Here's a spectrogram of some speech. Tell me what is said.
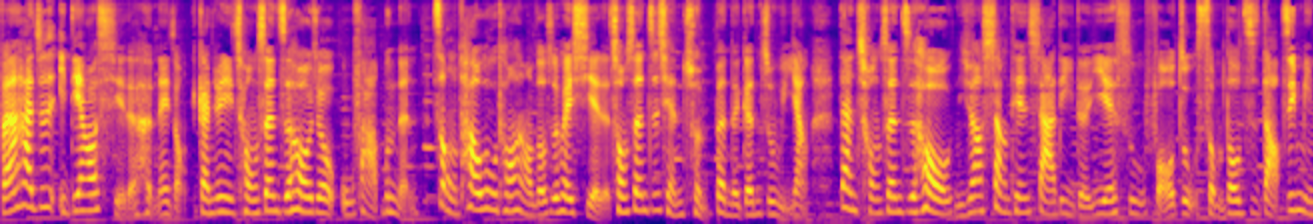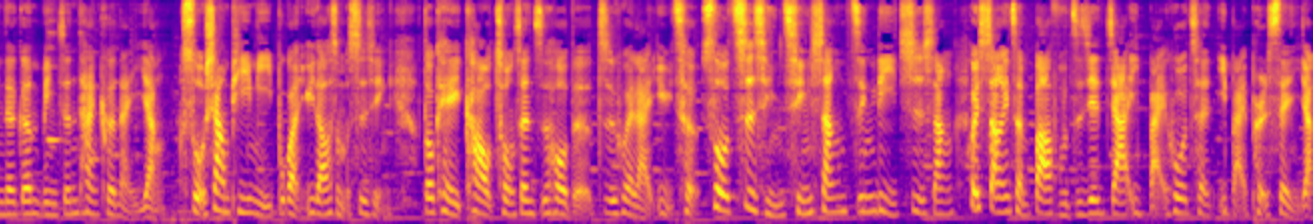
反正它就是。一定要写的很那种感觉，你重生之后就无法不能。这种套路通常都是会写的，重生之前蠢笨的跟猪一样，但重生之后你就像上天下地的耶稣佛祖，什么都知道，精明的跟名侦探柯南一样，所向披靡，不管遇到什么事情都可以靠重生之后的智慧来预测。所有事情情商、精力、智商会上一层 buff，直接加一百或乘一百 percent 一样。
